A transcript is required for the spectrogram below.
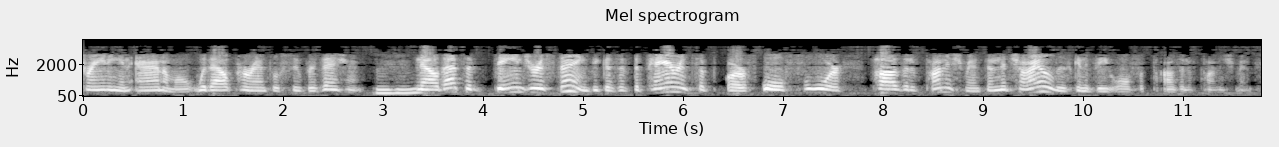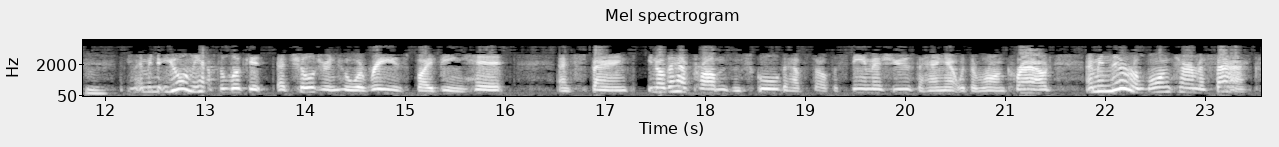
training an animal without parental supervision. hmm Now that's a dangerous thing because if the parents are, are all for positive punishment, then the child is going to be all for positive punishment. Mm. I mean, you only have to look at, at children who are raised by being hit and spanked. You know, they have problems in school, they have self-esteem issues, they hang out with the wrong crowd. I mean, there are long-term effects.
